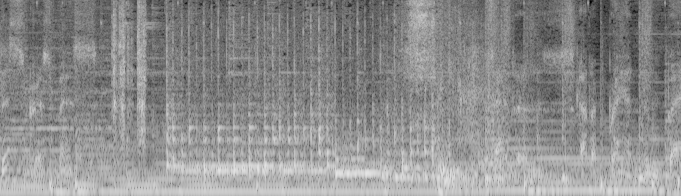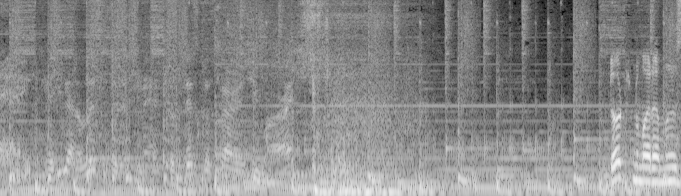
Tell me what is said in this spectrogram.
this Christmas, Santa's got a brand new bag. Now you gotta listen to this, man, because this concerns you, all right? 4 numaramız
